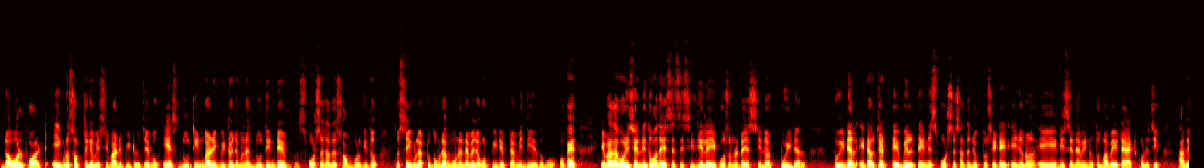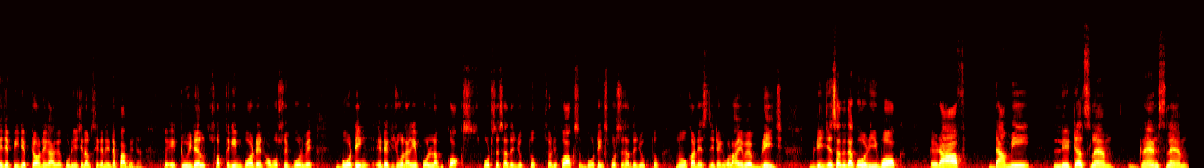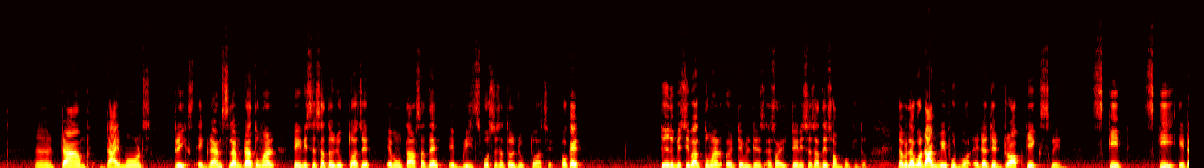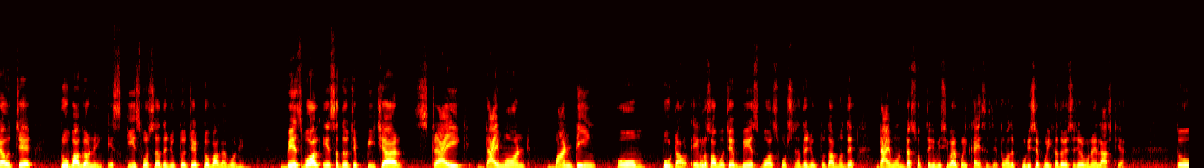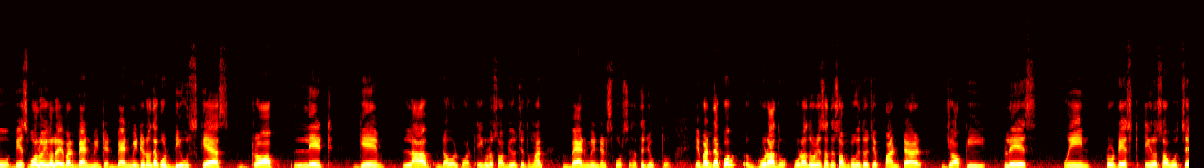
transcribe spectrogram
ডবল ফল্ট, এইগুলো সব থেকে বেশিবার রিপিট হয়েছে এবং এস দু তিনবার রিপিট হয়েছে মানে দু তিনটে স্পোর্টসের সাথে সম্পর্কিত। তো সেইগুলো একটু তোমরা মনে নেবে যখন পিডিএফটা আমি দিয়ে দেবো ওকে এবার দেখো রিসেন্টলি তোমাদের এসএসসি সিজিএলে এই প্রশ্নটা এসেছিল টুইডাল টুইডেল, এটা হচ্ছে টেবিল টেনিস স্পোর্টসের সাথে যুক্ত। সেটা এই জন্য এই এডিশনে আমি নতুনভাবে এটা অ্যাড করেছি। আগে যে পিডিএফটা অনেক আগে করিয়েছিলাম, সেখানে এটা পাবে না। তো এই টুইডেল সব থেকে ইম্পর্টেন্ট অবশ্যই পড়বে। বোটিং এটা কিছুক্ষণ আগে পড়লাম কক্স স্পোর্টসের সাথে যুক্ত। সরি কক্স বোটিং স্পোর্টসের সাথে যুক্ত। নৌকা রেস যেটাকে বলা হয়। এবার ব্রিজ ব্রিজের সাথে দেখো revoke ruff dummy little slam grand slam trump diamonds tricks এই গ্র্যান্ড স্ল্যামটা তোমার টেনিসের সাথেও যুক্ত আছে এবং তার সাথে এই ব্রিজ স্পোর্টসের সাথেও যুক্ত আছে ওকে কিন্তু বেশিরভাগ তোমার ওই টেবিল টেনিস সরি টেনিসের সাথেই সম্পর্কিত। তারপরে দেখো ডাকবি ফুটবল এটা হচ্ছে ড্রপ কিক স্ক্রিন স্কিট স্কি এটা হচ্ছে টোবাগনিং এই স্কি স্পোর্টসের সাথে যুক্ত হচ্ছে টোবাগাগনিং বেসবল এর সাথে হচ্ছে pitcher strike diamond bunting home put out. এগুলো সব হচ্ছে বেস বল স্পোর্টসের সাথে যুক্ত। তার মধ্যে ডায়মন্ডটা সব থেকে বেশিবার পরীক্ষায় এসেছে। তোমাদের পুলিশের পরীক্ষাতেও এসেছিল মনে হয় লাস্ট ইয়ার তো বেসবল হয়ে গেল এবার ব্যাডমিন্টন ব্যাডমিন্টনও দেখো deuce cash drop let game love double pot এগুলো সবই হচ্ছে তোমার ব্যাডমিন্টন স্পোর্টসের সাথে যুক্ত। এবার দেখো ঘোড়া দৌড়। ঘোড়া দৌড়ের সাথে সম্পর্কিত হচ্ছে punter jockey place win protest এগুলো সব হচ্ছে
